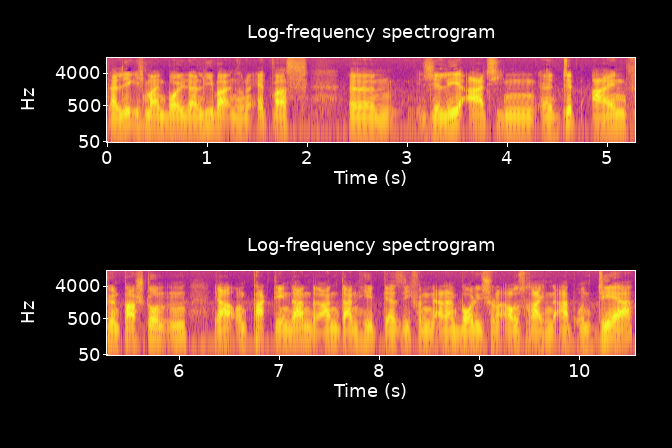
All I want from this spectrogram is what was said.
Da lege ich meinen Body dann lieber in so einen etwas ähm, Geleeartigen äh, Dip ein für ein paar Stunden ja, und pack den dann dran. Dann hebt der sich von den anderen Bodies schon ausreichend ab und der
